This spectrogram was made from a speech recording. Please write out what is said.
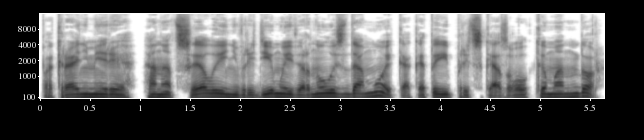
По крайней мере, она целая и невредимая вернулась домой, как это и предсказывал командор.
